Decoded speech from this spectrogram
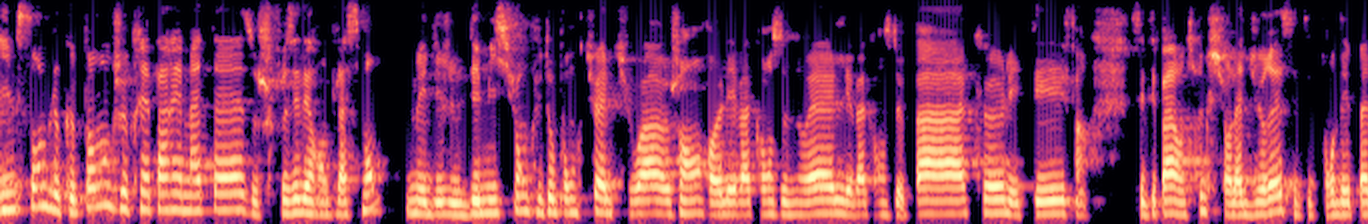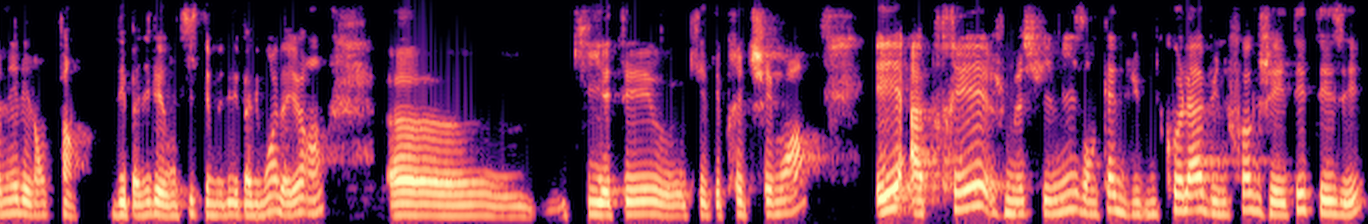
il me semble que pendant que je préparais ma thèse, je faisais des remplacements, mais des, missions plutôt ponctuelles, tu vois, genre les vacances de Noël, les vacances de Pâques, l'été. Enfin, c'était pas un truc sur la durée, c'était pour dépanner les enfin, dépanner les dentistes et me dépanner moi d'ailleurs, hein, qui étaient qui étaient près de chez moi. Et après, je me suis mise en quête d'une collab une fois que j'ai été thésée.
